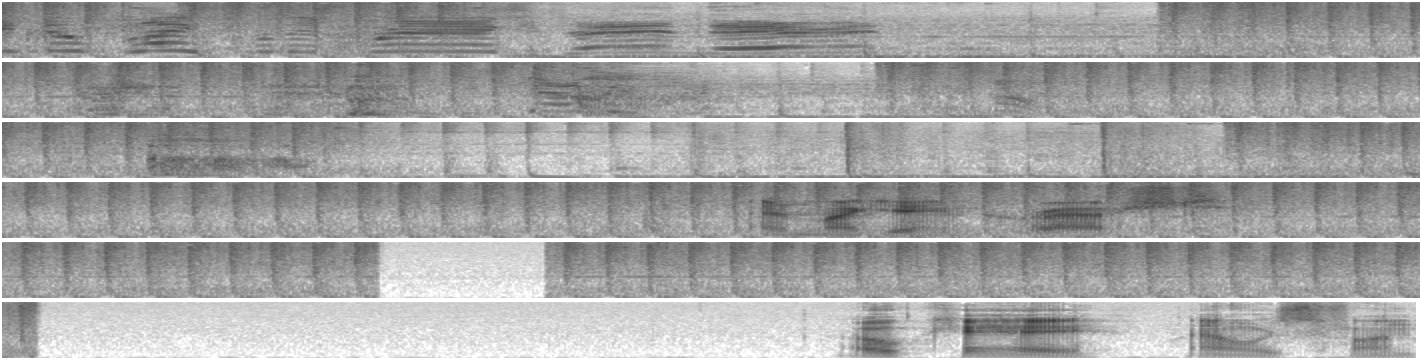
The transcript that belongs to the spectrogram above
I need new plates for this rig! Stand there and... And my game crashed. Okay, that was fun.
